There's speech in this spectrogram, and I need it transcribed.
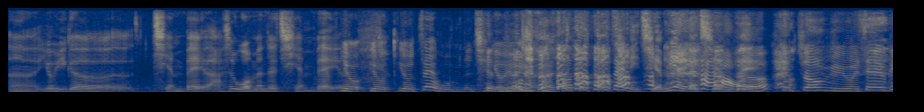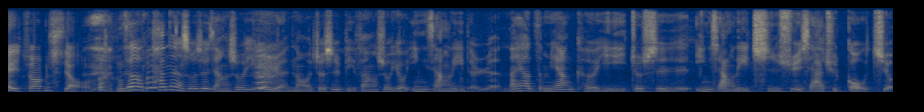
呃，有一个前辈啦，是我们的前辈，有有有在我们的前有有有都都都在你前面的前辈，终于我现在又可以装小了。你知道他那个时候就讲说，一个人哦，就是比方说有影响力的人，那要怎么样可以就是影响力持续下去够久？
